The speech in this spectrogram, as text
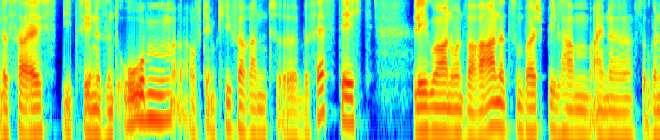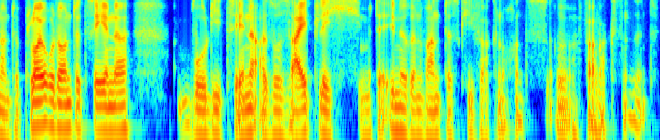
Das heißt, die Zähne sind oben auf dem Kieferrand äh, befestigt. Leguane und Varane zum Beispiel haben eine sogenannte pleurodonte Zähne, wo die Zähne also seitlich mit der inneren Wand des Kieferknochens äh, verwachsen sind.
